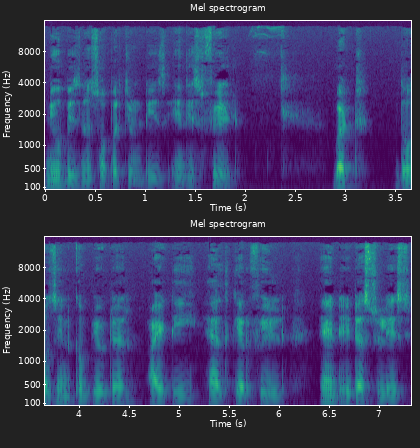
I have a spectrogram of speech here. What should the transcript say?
new business opportunities in this field. But those in computer, IT, healthcare field, and industrialists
